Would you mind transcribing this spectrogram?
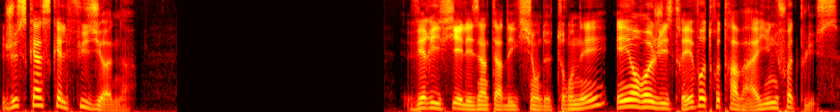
jusqu'à ce qu'elles fusionnent. Vérifiez les interdictions de tournée et enregistrez votre travail une fois de plus.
